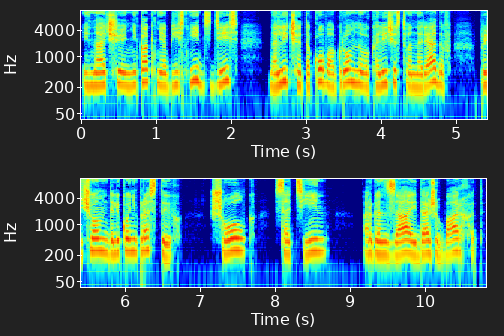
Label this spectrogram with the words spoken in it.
Иначе никак не объяснить здесь Наличие такого огромного количества нарядов, причем далеко не простых — шелк, сатин, органза и даже бархат.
